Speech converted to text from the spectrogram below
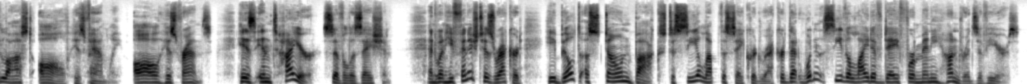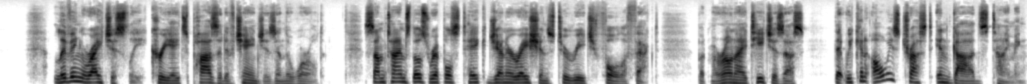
lost all his family, all his friends, his entire civilization. And when he finished his record, he built a stone box to seal up the sacred record that wouldn't see the light of day for many hundreds of years. Living righteously creates positive changes in the world. Sometimes those ripples take generations to reach full effect, but Moroni teaches us that we can always trust in God's timing.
